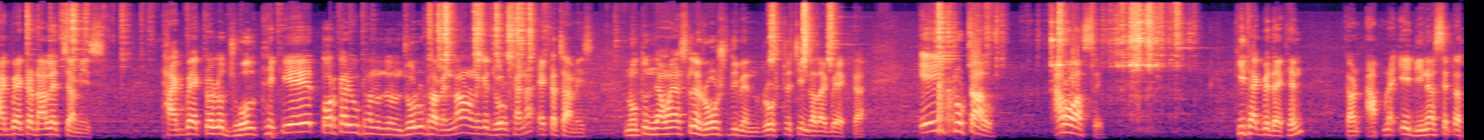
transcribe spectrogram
থাকবে একটা ডালের চামিচ। থাকবে একটা হলো ঝোল থেকে তরকারি উঠানোর জন্য। ঝোল উঠাবেন না, অনেকে ঝোল খায় না, একটা চামিচ। নতুন জামাই আসলে রোস্ট দিবেন, রোস্টের চিন্তা থাকবে একটা। এই টোটাল আরও আছে। কি থাকবে দেখেন, কারণ আপনার এই ডিনার সেটটা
